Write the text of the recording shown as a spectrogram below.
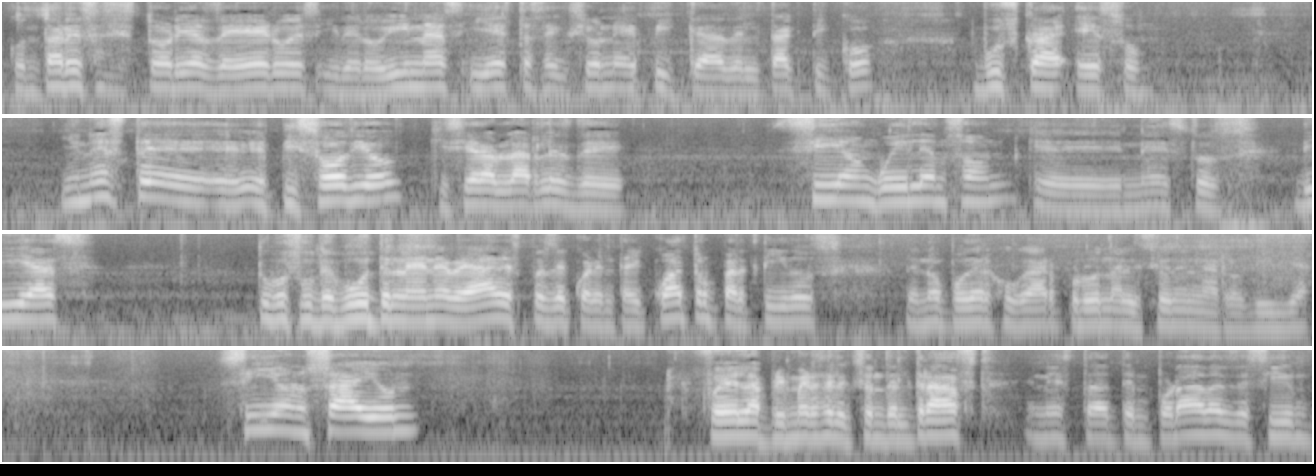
contar esas historias de héroes y de heroínas y esta sección épica del táctico busca eso. Y en este episodio quisiera hablarles de Sion Williamson, que en estos días tuvo su debut en la NBA después de 44 partidos de no poder jugar por una lesión en la rodilla. Sion Zion fue la primera selección del draft en esta temporada, es decir,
